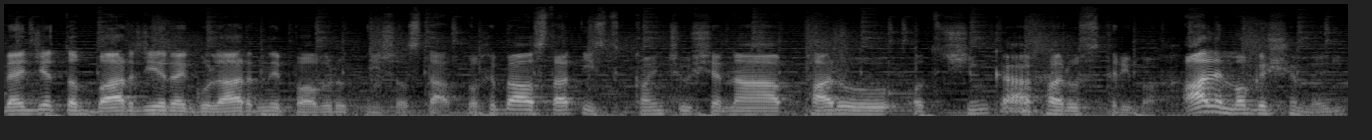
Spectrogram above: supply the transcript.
będzie to bardziej regularny powrót niż ostatni, bo chyba ostatni skończył się na paru odcinkach, paru streamach, ale mogę się mylić,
